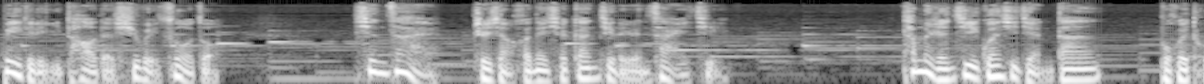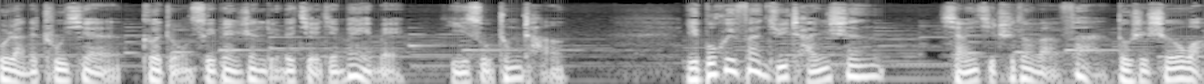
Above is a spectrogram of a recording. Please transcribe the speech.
背地里一套的虚伪做作，现在只想和那些干净的人在一起。他们人际关系简单，不会突然的出现各种随便认领的姐姐妹妹，一诉衷肠，也不会饭局缠身，想一起吃顿晚饭都是奢望。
